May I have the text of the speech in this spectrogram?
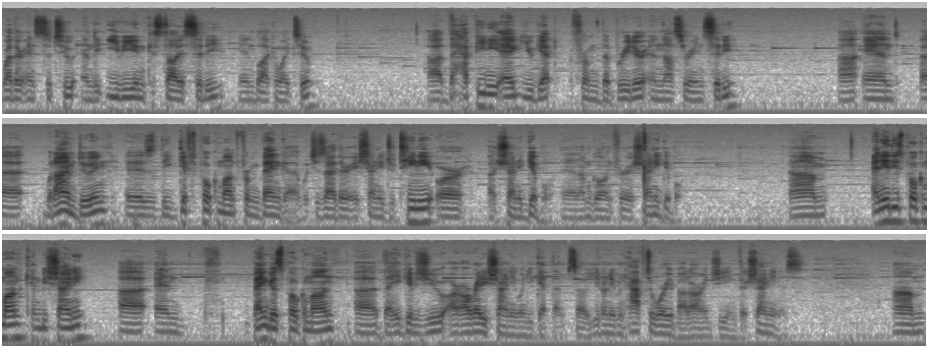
Weather Institute, and the Eevee in Castelia City in Black and White 2. Uh, the Happiny egg you get from the breeder in Nacrene City. Uh, and uh, what I'm doing is the gift Pokemon from Benga, which is either a shiny Dratini or a shiny Gible, and I'm going for a shiny Gible. Um, any of these Pokemon can be shiny, uh, and Benga's Pokemon uh, that he gives you are already shiny when you get them, so you don't even have to worry about RNGing their shininess. Um,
